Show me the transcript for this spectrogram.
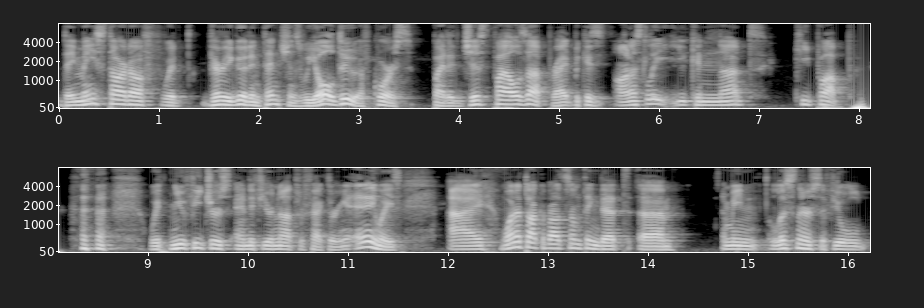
they may start off with very good intentions. We all do, of course, but it just piles up, right? Because honestly, you cannot keep up with new features and if you're not refactoring. Anyways, I want to talk about something that, um, I mean, listeners, if you'll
